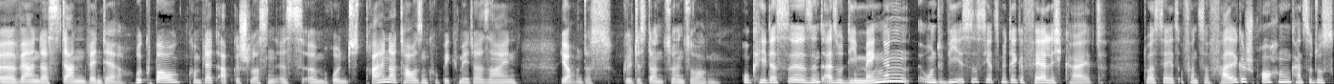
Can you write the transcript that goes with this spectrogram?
äh, wären das dann, wenn der Rückbau komplett abgeschlossen ist, ähm, rund 300.000 Kubikmeter sein. Ja, und das gilt es dann zu entsorgen. Okay, das äh, sind also die Mengen. Und wie ist es jetzt mit der Gefährlichkeit? Du hast ja jetzt von Zerfall gesprochen. Kannst du das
